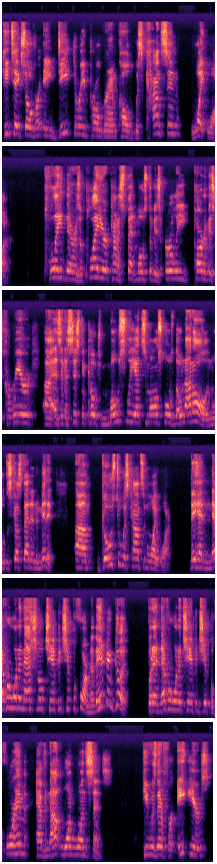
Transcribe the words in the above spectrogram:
he takes over a D3 program called Wisconsin Whitewater. Played there as a player, kind of spent most of his early part of his career uh, as an assistant coach, mostly at small schools, though not all. And we'll discuss that in a minute. Um, goes to Wisconsin Whitewater. They had never won a national championship before him. Now, they had been good, but had never won a championship before him, have not won one since. He was there for eight years.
